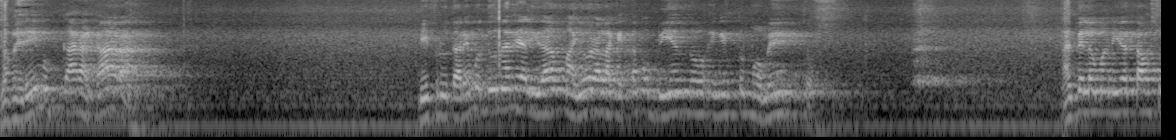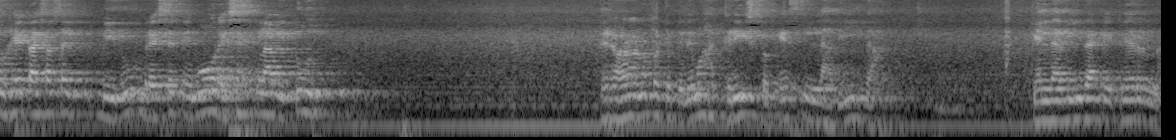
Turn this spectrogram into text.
Lo veremos cara a cara. Disfrutaremos de una realidad mayor a la que estamos viendo en estos momentos. Antes la humanidad estaba sujeta a esa servidumbre, ese temor, esa esclavitud. Pero ahora no, porque tenemos a Cristo, que es la vida, que es la vida eterna.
